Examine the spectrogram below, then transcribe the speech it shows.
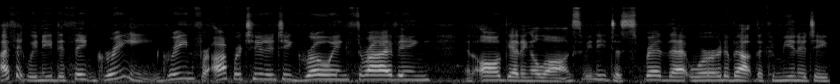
I think we need to think green. Green for opportunity, growing, thriving, and all getting along. So we need to spread that word about the community.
